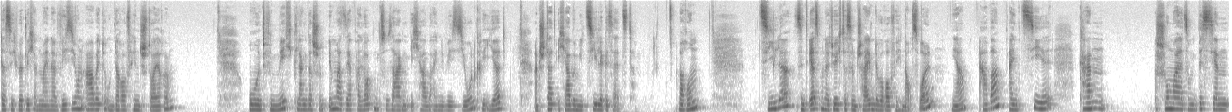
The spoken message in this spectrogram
dass ich wirklich an meiner Vision arbeite und darauf hinsteuere. Und für mich klang das schon immer sehr verlockend zu sagen, ich habe eine Vision kreiert, anstatt ich habe mir Ziele gesetzt. Warum? Ziele sind erstmal natürlich das Entscheidende, worauf wir hinaus wollen, ja, aber ein Ziel kann schon mal so ein bisschen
